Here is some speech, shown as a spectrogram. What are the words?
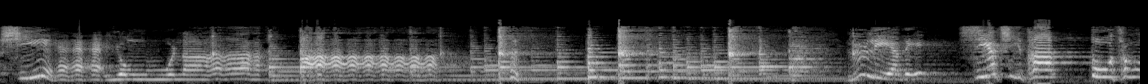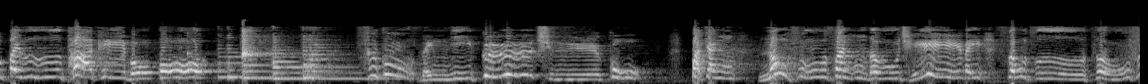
相拥呐？两人想起他，多处都是他开破。不过人你敢去过，不将农夫生度去为手指祖父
